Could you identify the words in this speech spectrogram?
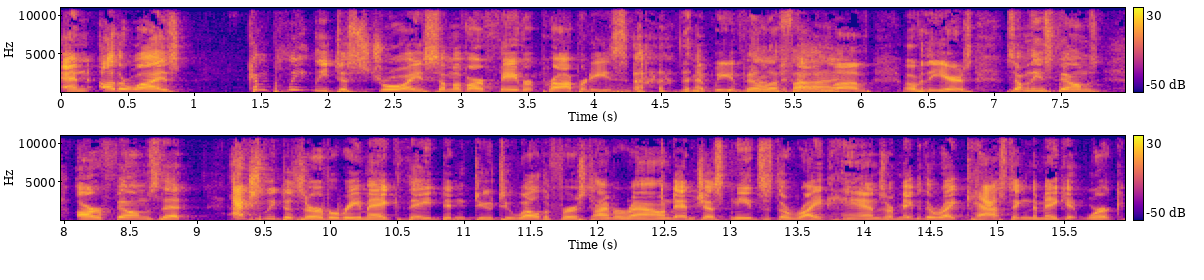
and otherwise completely destroy some of our favorite properties that we've come to know and love over the years. Some of these films are films that actually deserve a remake. They didn't do too well the first time around and just needs the right hands or maybe the right casting to make it work.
